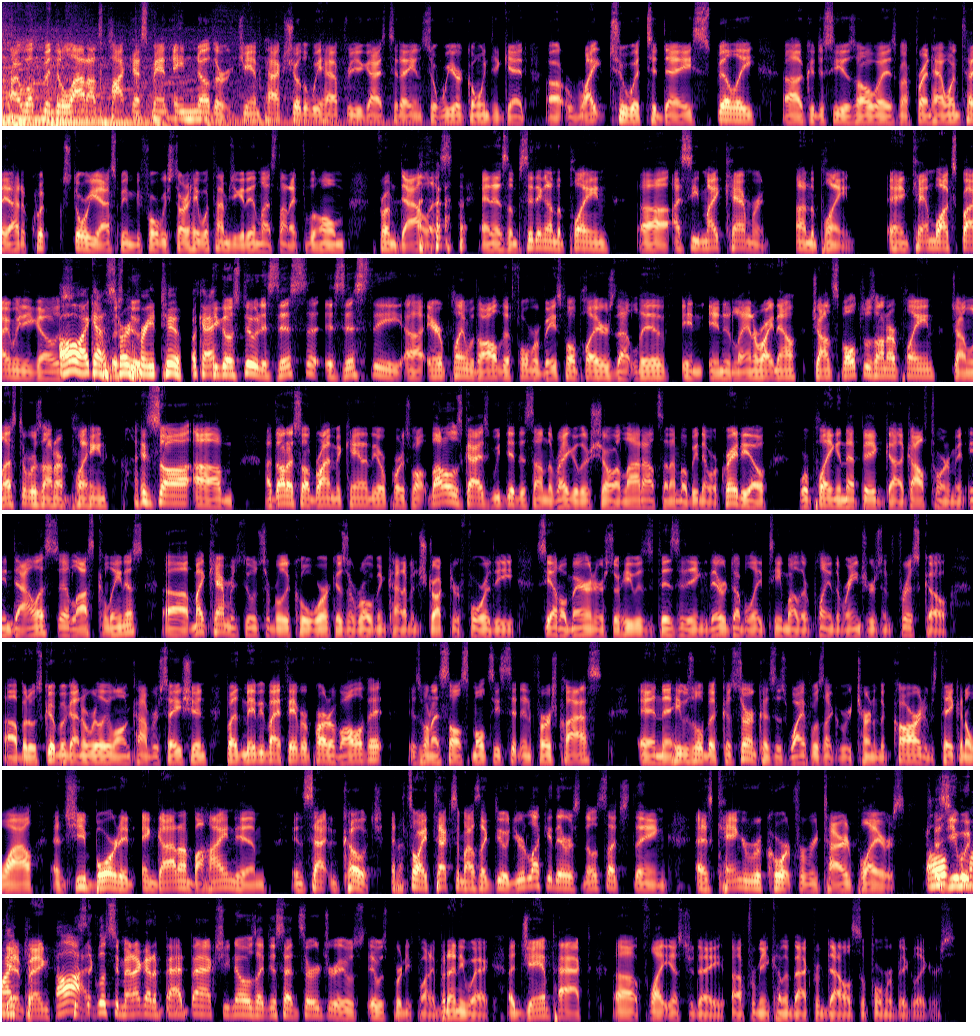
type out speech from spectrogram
All right, welcome into the Loud Outs podcast, man. Another jam packed show that we have for you guys today. And so we are going to get uh, right to it today. Spilly, uh, good to see you as always, my friend. Hey, I want to tell you, I had a quick story you asked me before we started. Hey, what time did you get in last night? I flew home from Dallas. and as I'm sitting on the plane, uh, I see Mike Cameron on the plane. And Cam walks by me and he goes, "Oh, I got a story for you too." Okay. He goes, "Dude, is this is this the uh, airplane with all the former baseball players that live in in Atlanta right now? John Smoltz was on our plane. Jon Lester was on our plane. I saw um I thought I saw Brian McCann in the airport as well. A lot of those guys, we did this on the regular show on Loud Outs on MLB Network Radio. We're playing in that big uh, golf tournament in Dallas at Las Colinas. Uh, Mike Cameron's doing some really cool work as a roving kind of instructor for the Seattle Mariners. So he was visiting their Double A team while they're playing the Rangers in Frisco. Uh, but it was good. We got in a really long conversation. But maybe my favorite part of all of it is when I saw Smoltz sitting in first class, and he was a little bit concerned because his wife was like returning the car, and it was taking a while, and she boarded and got on behind him and sat in coach. And so I texted him. I was like, "Dude, you're lucky there is no such thing as kangaroo court for retired players because oh, you would get banged." God. He's like, "Listen, man, I got a bad back. She knows I just had surgery. It was it was pretty funny." But anyway, a jam packed uh, flight yesterday uh, for me coming back from Dallas, the former big leaguers.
